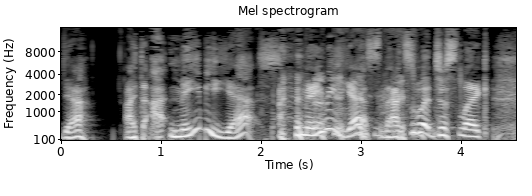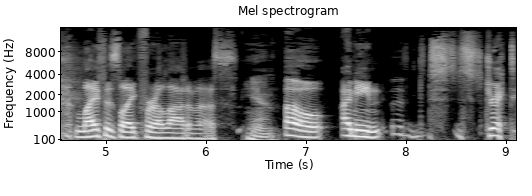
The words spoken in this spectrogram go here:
Yeah. I, th- I maybe yes. Maybe yes. That's what just like life is like for a lot of us. yeah Oh, I mean, s- strict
